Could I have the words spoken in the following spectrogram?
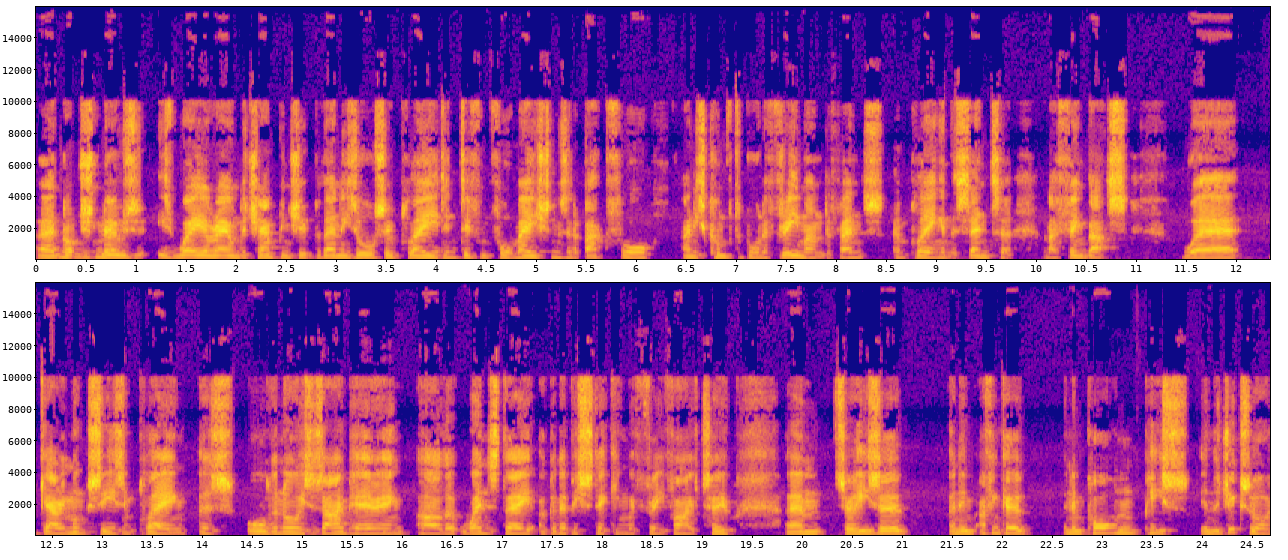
uh, not just knows his way around the championship, but then he's also played in different formations in a back four, and he's comfortable in a three man defence and playing in the centre. And I think that's where Gary Monk him playing, as all the noises I'm hearing are that Wednesday are going to be sticking with three five two. Um, so he's a, an I think a an important piece in the jigsaw,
